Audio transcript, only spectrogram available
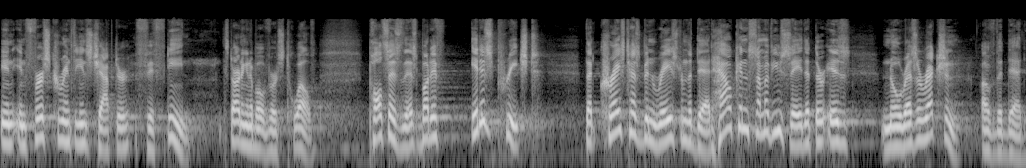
in, in 1 Corinthians chapter 15, starting in about verse 12. Paul says this But if it is preached that Christ has been raised from the dead, how can some of you say that there is no resurrection of the dead?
